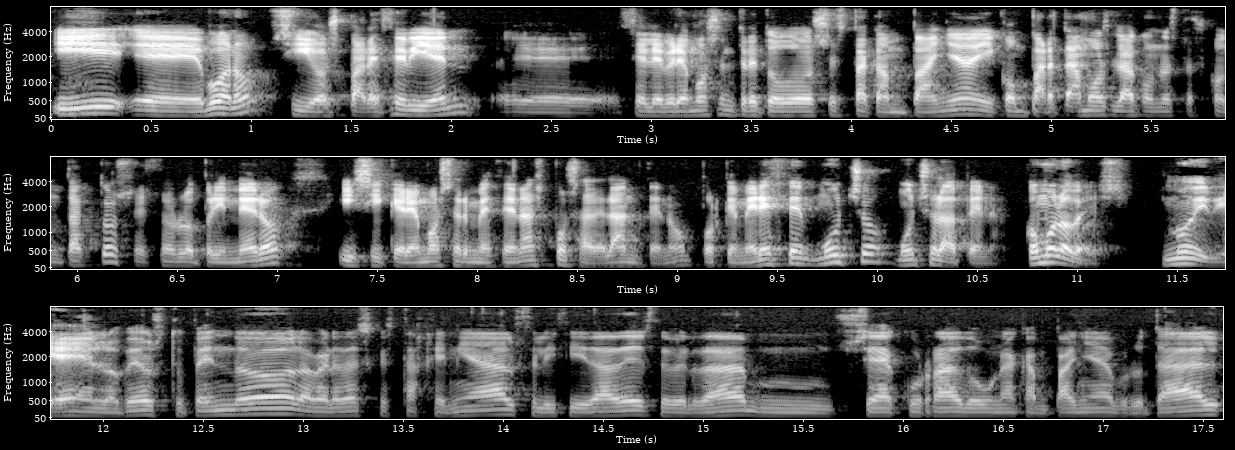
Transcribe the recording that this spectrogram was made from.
y, eh, bueno, si os parece bien, eh, celebremos entre todos esta campaña y compartámosla con nuestros contactos, eso es lo primero, y si queremos ser mecenas, pues adelante, ¿no? Porque merece mucho, mucho la pena. ¿Cómo lo ves? Muy bien, lo veo estupendo, la verdad es que está genial, felicidades, de verdad, mm, se ha currado una campaña brutal,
